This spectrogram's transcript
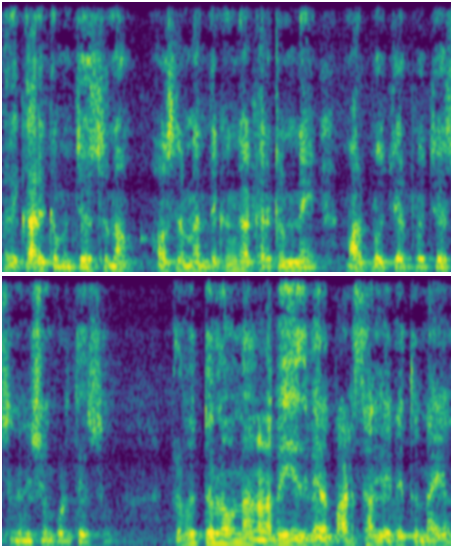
మరి కార్యక్రమం చేస్తున్నాం. అవసరమైన దిగంగా కార్యక్రమాన్ని మార్పులు చేర్పులు చేస్తున్న విషయం కూడా తెలుసు. ప్రభుత్వంలో ఉన్న నలభై ఐదు వేల పాఠశాలలు ఏవైతే ఉన్నాయో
